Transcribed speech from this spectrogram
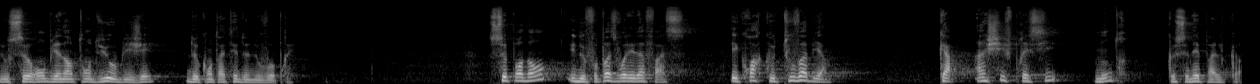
Nous serons bien entendu obligés de contracter de nouveaux prêts. Cependant, il ne faut pas se voiler la face et croire que tout va bien, car un chiffre précis montre que ce n'est pas le cas,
